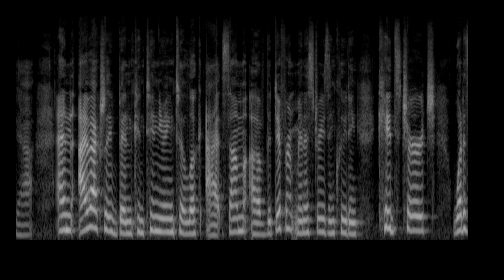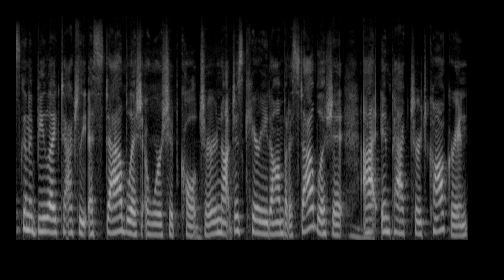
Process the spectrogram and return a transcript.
Yeah. And I've actually been continuing to look at some of the different ministries, including Kids Church, what it's going to be like to actually establish a worship culture, not just carry it on, but establish it mm-hmm. at Impact Church Cochrane,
